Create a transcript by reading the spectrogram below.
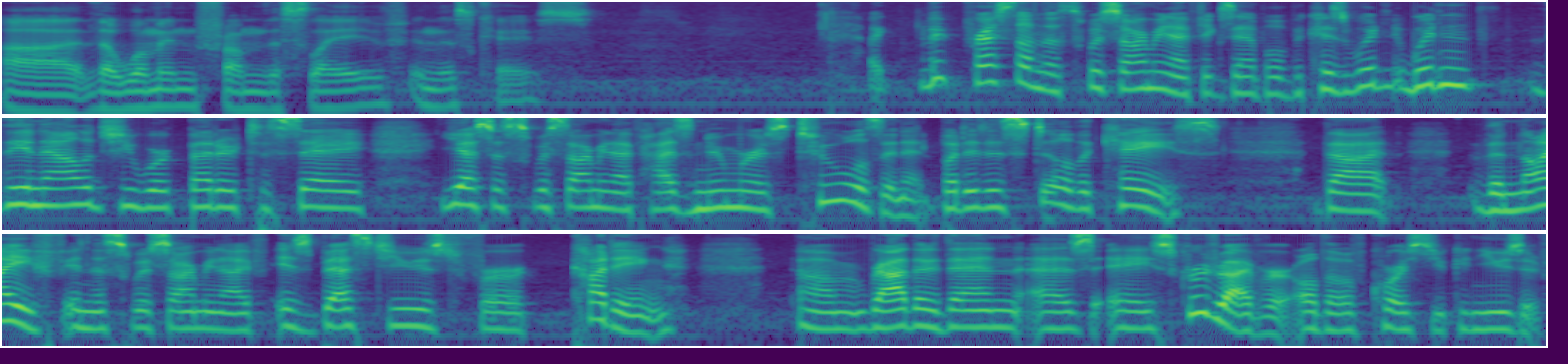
uh, the woman from the slave in this case? I press on the Swiss Army knife example because wouldn't wouldn't the analogy work better to say yes, a Swiss Army knife has numerous tools in it, but it is still the case that the knife in the Swiss Army knife is best used for cutting um, rather than as a screwdriver. Although, of course, you can use it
